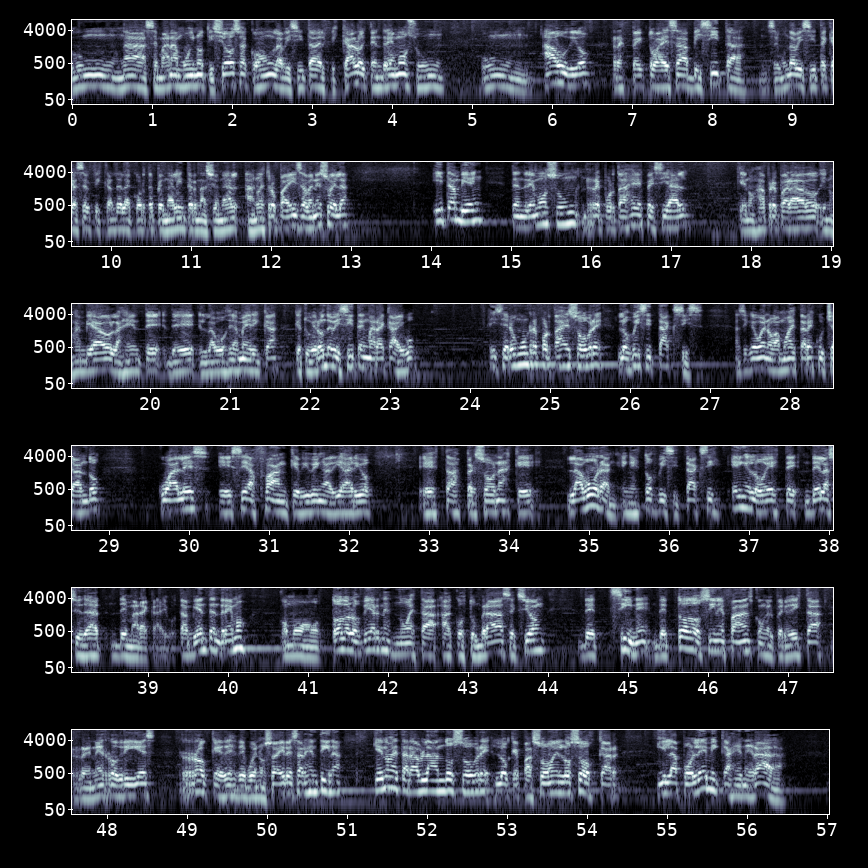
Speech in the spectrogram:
una semana muy noticiosa con la visita del fiscal. Hoy tendremos un, un audio respecto a esa visita, segunda visita que hace el fiscal de la Corte Penal Internacional a nuestro país, a Venezuela y también tendremos un reportaje especial que nos ha preparado y nos ha enviado la gente de La Voz de América, que estuvieron de visita en Maracaibo. Hicieron un reportaje sobre los visitaxis. Así que bueno, vamos a estar escuchando cuál es ese afán que viven a diario estas personas que laboran en estos visitaxis en el oeste de la ciudad de Maracaibo. También tendremos como todos los viernes, nuestra acostumbrada sección de cine, de todos cinefans, con el periodista René Rodríguez Roque desde Buenos Aires, Argentina, quien nos estará hablando sobre lo que pasó en los Oscars y la polémica generada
